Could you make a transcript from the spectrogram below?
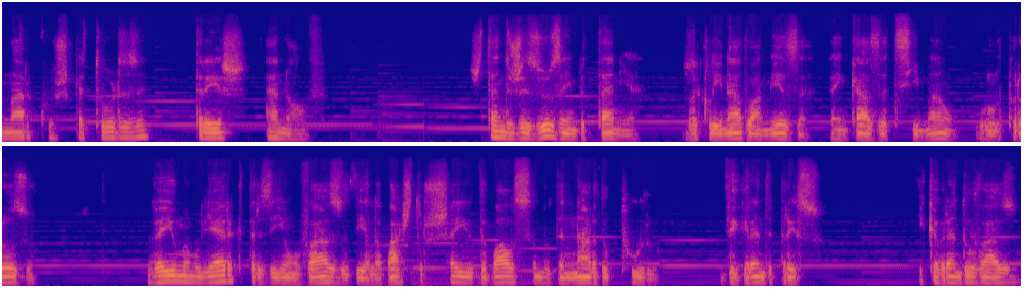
Marcos 14, 3 a 9 Estando Jesus em Betânia, reclinado à mesa em casa de Simão, o leproso, veio uma mulher que trazia um vaso de alabastro cheio de bálsamo de nardo puro, de grande preço, e quebrando o vaso,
